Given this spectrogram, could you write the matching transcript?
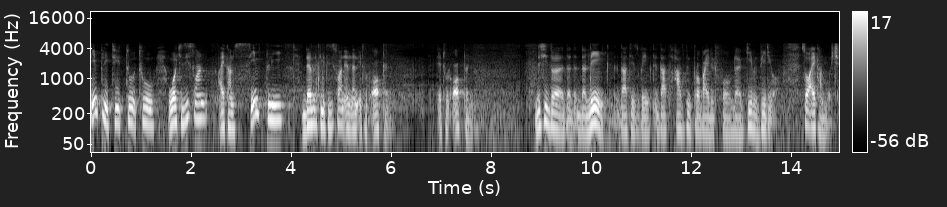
simply to, to, to watch this one I can simply double click this one and then it will open. It will open. This is the, the, the link that is going to, that has been provided for the given video. So I can watch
